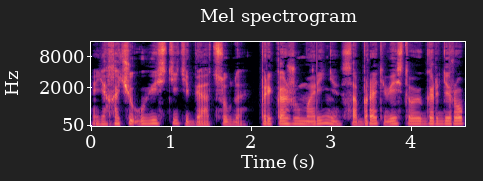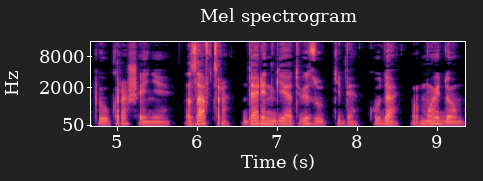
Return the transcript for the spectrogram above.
Я хочу увести тебя отсюда. Прикажу Марине собрать весь твой гардероб и украшения. Завтра Даринги отвезут тебя. Куда? В мой дом.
